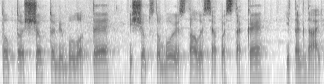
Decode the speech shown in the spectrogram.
Тобто, щоб тобі було те, і щоб з тобою сталося ось таке, і так далі.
